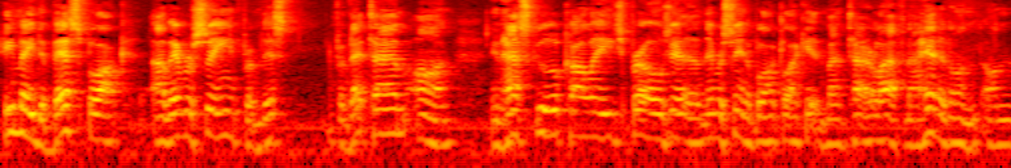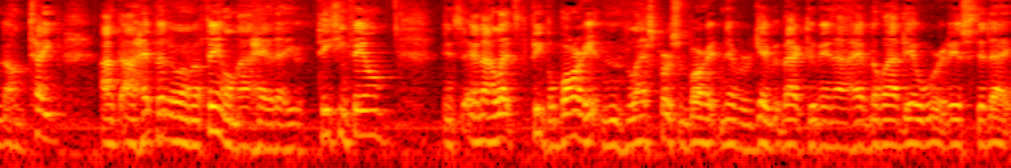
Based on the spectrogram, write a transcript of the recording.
He made the best block I've ever seen from this from that time on in high school, college, pros. I've never seen a block like it in my entire life. And I had it on on, on tape. I, I had put it on a film. I had a teaching film and, and I let people borrow it, and the last person borrowed it never gave it back to me, and I have no idea where it is today.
